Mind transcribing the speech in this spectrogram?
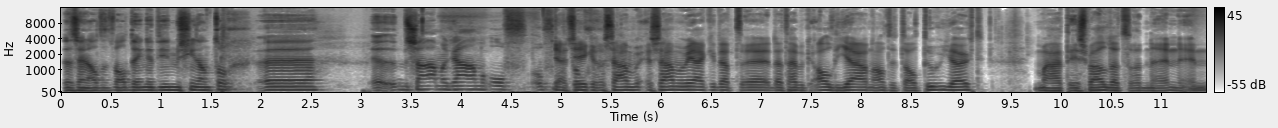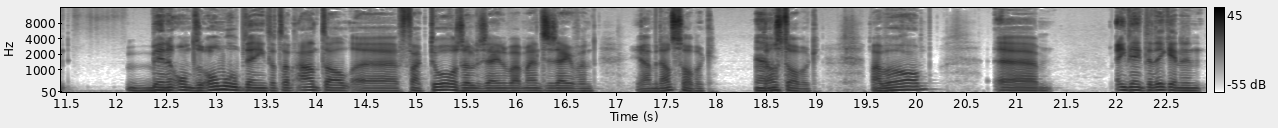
Er zijn altijd wel dingen die misschien dan toch uh, uh, samen gaan of, of ja zeker samen, samenwerken dat, uh, dat heb ik al die jaren altijd al toegejuicht maar het is wel dat er een, een, een binnen onze omroep denk ik dat er een aantal uh, factoren zullen zijn waar mensen zeggen van ja, maar dan stop ik. Ja. Dan stop ik. Maar waarom? Uh, ik denk dat ik in een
